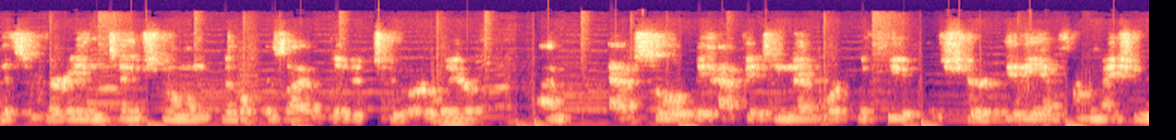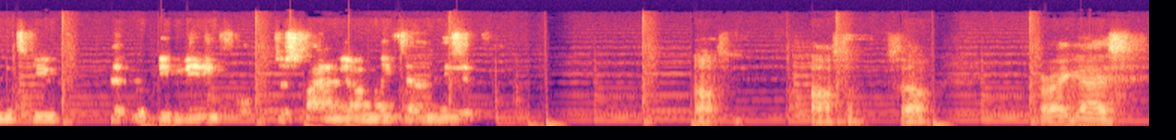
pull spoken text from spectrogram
It's very intentionally built, as I alluded to earlier. I'm absolutely happy to network with you and share any information with you that would be meaningful. Just find me on LinkedIn and visit. Awesome. Awesome. So, all right, guys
